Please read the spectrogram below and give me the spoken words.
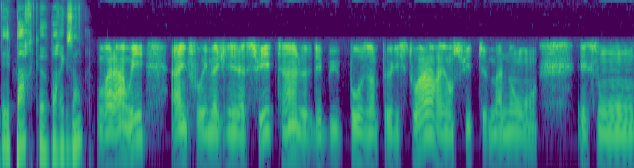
des parcs euh, par exemple Voilà, oui. Hein, il faut imaginer la suite. Hein. Le début pose un peu l'histoire et ensuite Manon et son,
